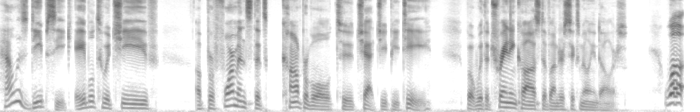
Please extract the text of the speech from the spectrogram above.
How is DeepSeek able to achieve a performance that's comparable to ChatGPT, but with a training cost of under $6 million? Well,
